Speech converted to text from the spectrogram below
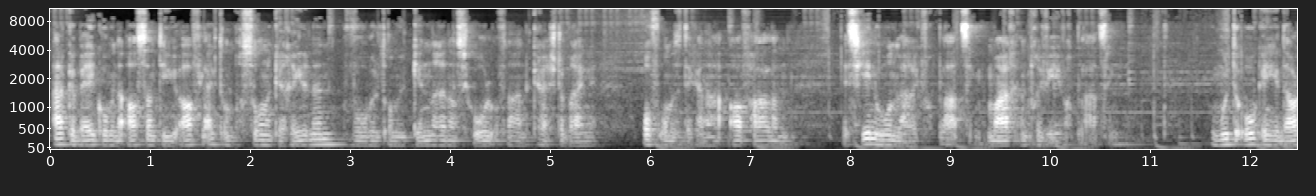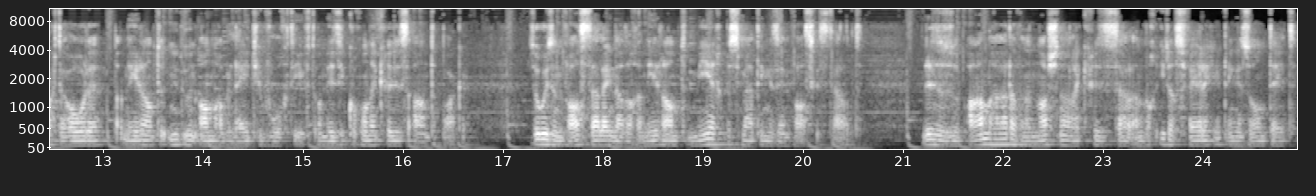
Elke bijkomende afstand die u aflegt om persoonlijke redenen, bijvoorbeeld om uw kinderen naar school of naar een crash te brengen of om ze te gaan afhalen, is geen woonwerkverplaatsing, maar een privéverplaatsing. We moeten ook in gedachten houden dat Nederland tot nu toe een ander beleid gevoerd heeft om deze coronacrisis aan te pakken. Zo is een vaststelling dat er in Nederland meer besmettingen zijn vastgesteld. Dit is dus op aanraden van de Nationale Crisiscel en voor ieders veiligheid en gezondheid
